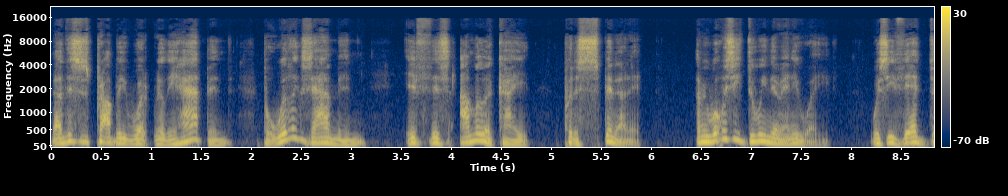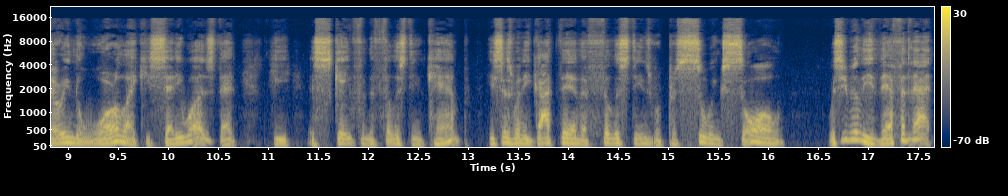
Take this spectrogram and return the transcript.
Now, this is probably what really happened, but we'll examine if this Amalekite put a spin on it. I mean, what was he doing there anyway? Was he there during the war like he said he was, that he escaped from the Philistine camp? He says when he got there, the Philistines were pursuing Saul. Was he really there for that?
